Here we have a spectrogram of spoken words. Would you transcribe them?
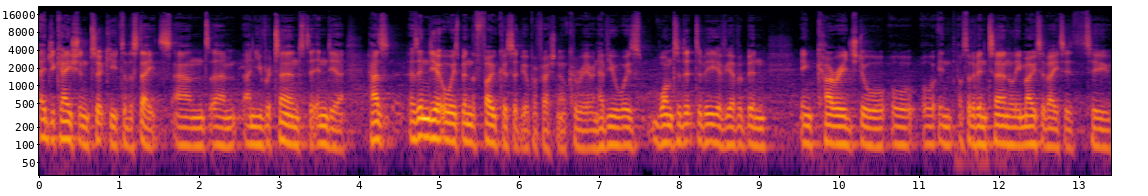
education took you to the States, and um, and you've returned to India. Has has India always been the focus of your professional career, and have you always wanted it to be? Have you ever been encouraged or or, or, in, or sort of internally motivated to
